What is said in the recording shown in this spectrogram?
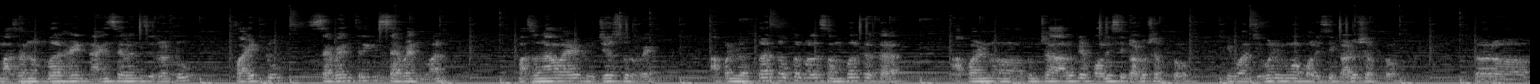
माझा नंबर आहे nine seven zero two five two seven three seven one माझं नाव आहे विजय सुर्वे. आपण लवकरात लवकर मला संपर्क करा. आपण तुमच्या आरोग्य पॉलिसी काढू शकतो किंवा जीवन विमा पॉलिसी काढू शकतो. तर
